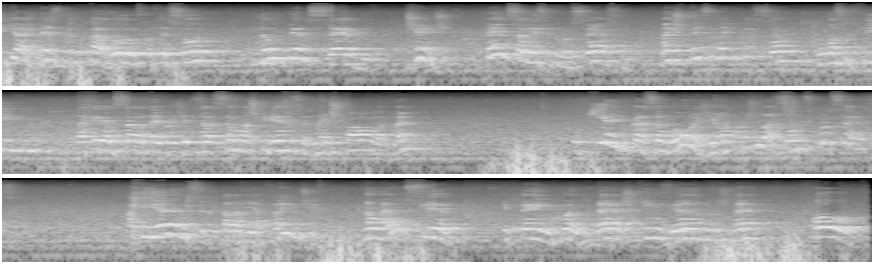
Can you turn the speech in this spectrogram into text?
E que às vezes o educador, o professor, não percebe. Gente, pensa nesse processo, mas pensa na educação, no nosso filho, na criançada da evangelização, nas crianças, na escola, não é? O que é educação hoje é uma continuação desse processo. A criança que está na minha frente não é um ser que tem quanto, 10, 15 anos, né? Ou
